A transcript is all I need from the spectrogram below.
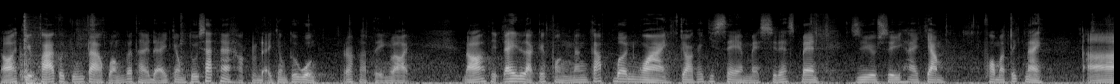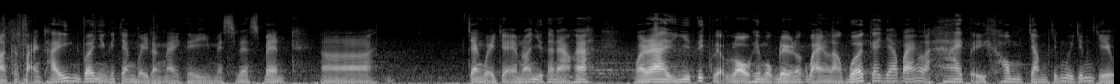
Đó chìa khóa của chúng ta vẫn có thể để trong túi sách ha hoặc là để trong túi quần rất là tiện lợi. Đó thì đây là cái phần nâng cấp bên ngoài cho cái chiếc xe Mercedes-Benz GLC 200 Formatic này. À, các bạn thấy với những cái trang bị lần này thì Mercedes-Benz à, trang bị cho em nó như thế nào ha Ngoài ra thì Di tiết lộ thêm một điều nữa các bạn là với cái giá bán là 2 tỷ 099 triệu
